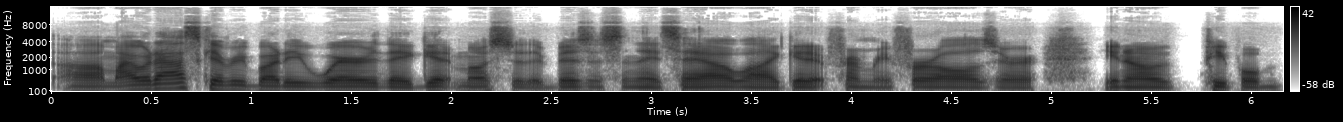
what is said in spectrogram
um, I would ask everybody where they get most of their business, and they'd say, "Oh, well, I get it from referrals, or you know, people,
